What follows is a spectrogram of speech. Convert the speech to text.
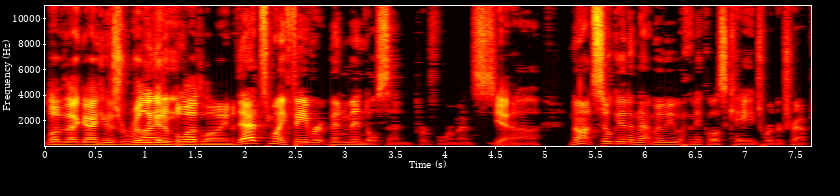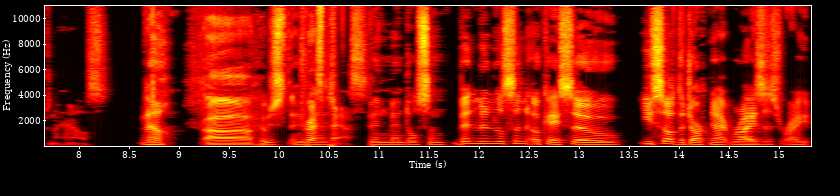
Love that guy. He was really good in Bloodline. That's my favorite Ben Mendelsohn performance. Yeah. Uh, not so good in that movie with Nicolas Cage where they're trapped in a house. No, Uh, who's who has Trespass. Ben Mendelsohn? Ben Mendelsohn. Okay, so you saw The Dark Knight Rises, right?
